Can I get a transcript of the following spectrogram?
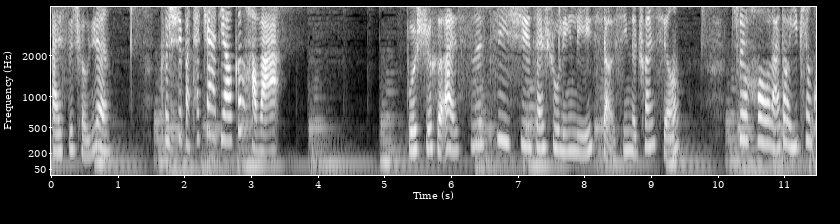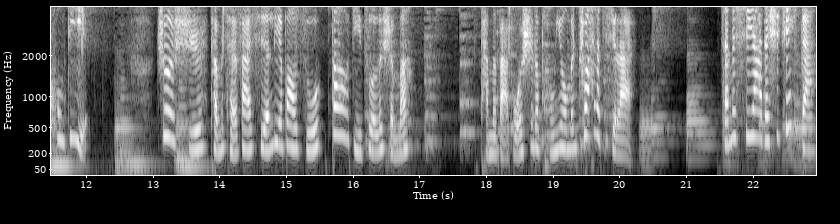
艾斯承认。可是把它炸掉更好玩。博士和艾斯继续在树林里小心地穿行，最后来到一片空地。这时，他们才发现猎豹族到底做了什么。他们把博士的朋友们抓了起来。咱们需要的是这个。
